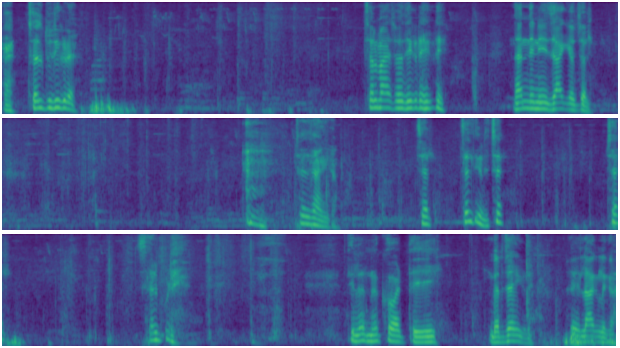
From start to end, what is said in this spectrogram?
हां चल तू तिकडे. चल माझ्यासोबत इकडे इकडे. नंदिनी जाग्यावर चल. चल जाय का चल चल तिकडे चल. चल. चल पुढे. तिला नको वाटतंय. बरं जा इकडे. हे लागलं का?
